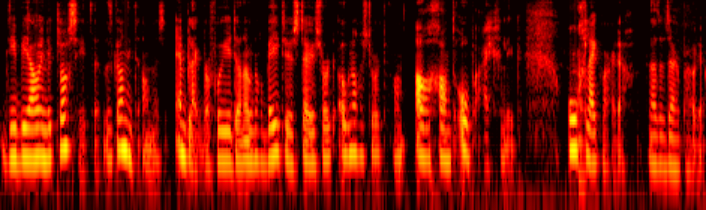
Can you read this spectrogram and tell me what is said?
die bij jou in de klas zitten. Dat kan niet anders. En blijkbaar voel je je dan ook nog beter. Dus stel je soort, ook nog een soort van arrogant op eigenlijk ongelijkwaardig. Laten we het daarop houden.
